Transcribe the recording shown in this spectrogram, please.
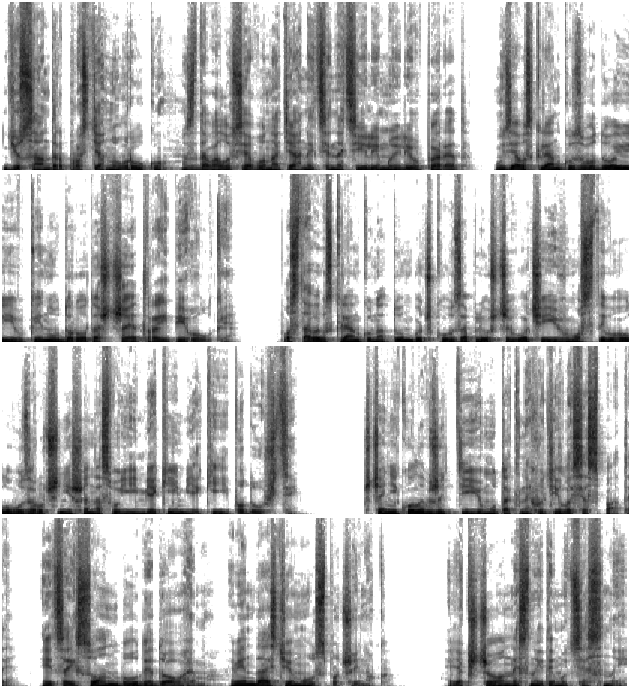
Дюсандер простягнув руку, здавалося, вона тягнеться на цілі милі вперед, узяв склянку з водою і вкинув до рота ще три пігулки. Поставив склянку на тумбочку, заплющив очі і вмостив голову зручніше на своїй м'якій м'якій подушці. Ще ніколи в житті йому так не хотілося спати, і цей сон буде довгим, він дасть йому спочинок, якщо не снитимуться сни.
